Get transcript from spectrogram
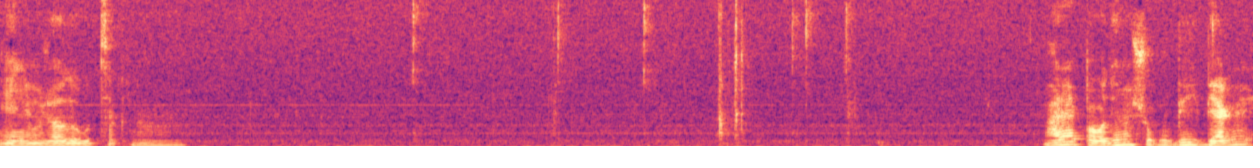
Е, не можа да го цъкна. Аре, паладина ще го би, бягай.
